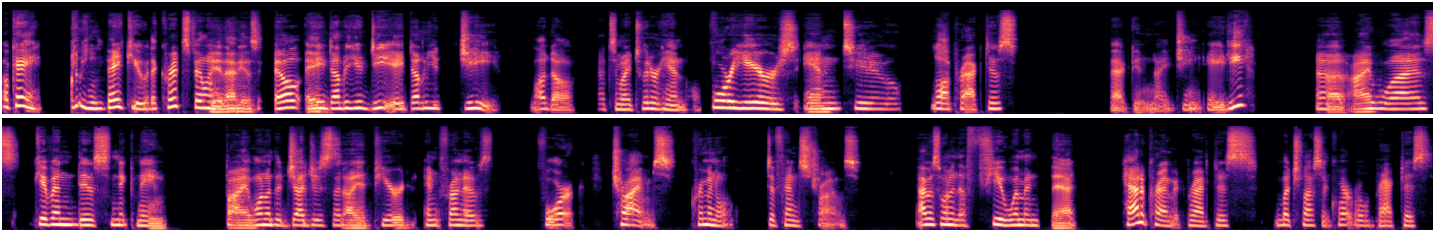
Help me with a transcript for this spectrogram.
Okay. Thank you. The correct spelling of that is L A W D A W G, law dog. That's my Twitter handle. Four years into law practice back in 1980, uh, I was given this nickname by one of the judges that I appeared in front of for trials, criminal defense trials. I was one of the few women that had a private practice, much less a courtroom practice,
